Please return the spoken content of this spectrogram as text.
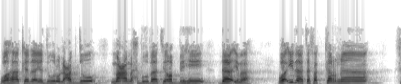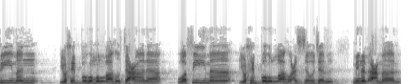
وهكذا يدور العبد مع محبوبات ربه دائما. وإذا تفكرنا في من يحبهم الله تعالى وفيما يحبه الله عز وجل من الأعمال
